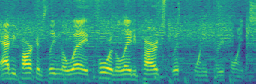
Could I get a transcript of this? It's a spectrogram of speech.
Abby Parkins leading the way for the Lady Pirates with 23 points.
